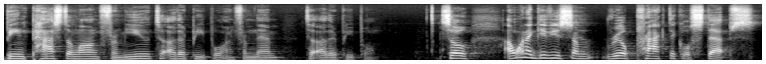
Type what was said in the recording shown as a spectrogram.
being passed along from you to other people and from them to other people. So, I want to give you some real practical steps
